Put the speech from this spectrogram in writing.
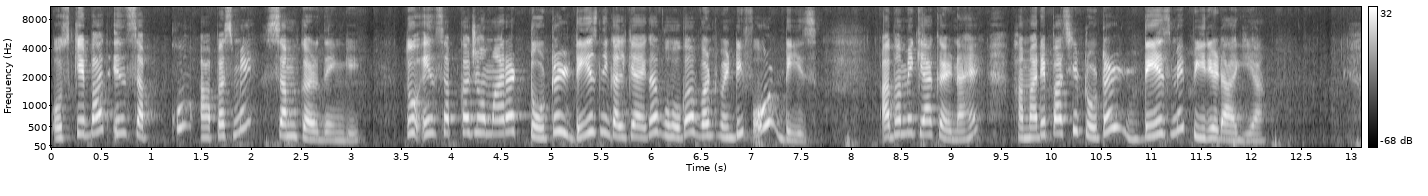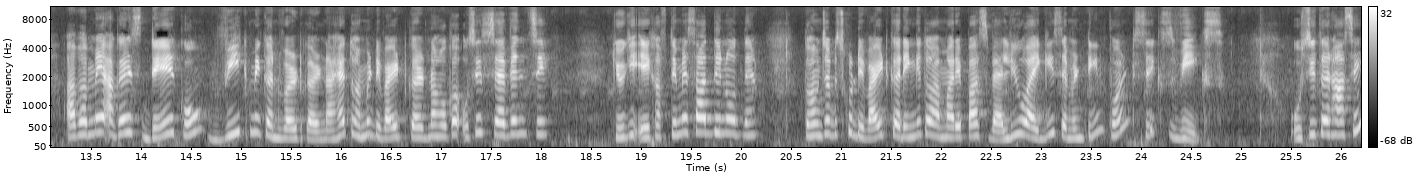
उसके बाद इन सबको आपस में सम कर देंगे। तो इन सब का जो हमारा टोटल डेज़ निकल के आएगा, वो होगा वन ट्वेंटी फोर डेज़ अब हमें क्या करना है? हमारे पास ये टोटल डेज़ में पीरियड आ गया। अब हमें अगर इस डे को वीक में कन्वर्ट करना है तो हमें डिवाइड करना होगा उसे सेवन से, क्योंकि एक हफ़्ते में सात दिन होते हैं। तो हम जब इसको डिवाइड करेंगे तो हमारे पास वैल्यू आएगी सेवनटीन पॉइंट सिक्स वीक्स उसी तरह से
